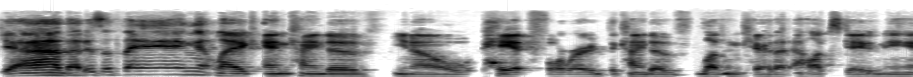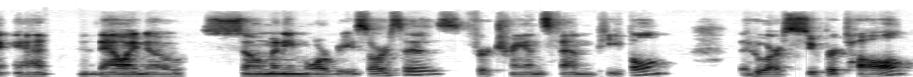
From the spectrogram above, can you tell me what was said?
yeah, that is a thing, like, and kind of, you know, pay it forward the kind of love and care that Alex gave me. And now I know so many more resources for trans femme people who are super tall.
